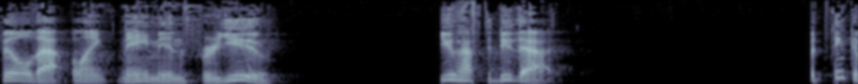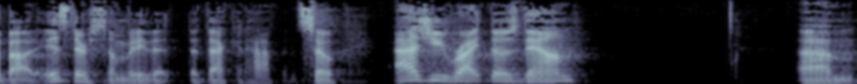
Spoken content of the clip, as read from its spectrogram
fill that blank name in for you. You have to do that. But think about it. Is there somebody that that, that could happen? So as you write those down, um,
